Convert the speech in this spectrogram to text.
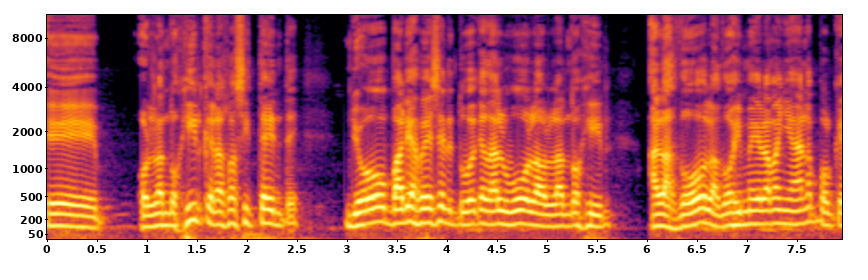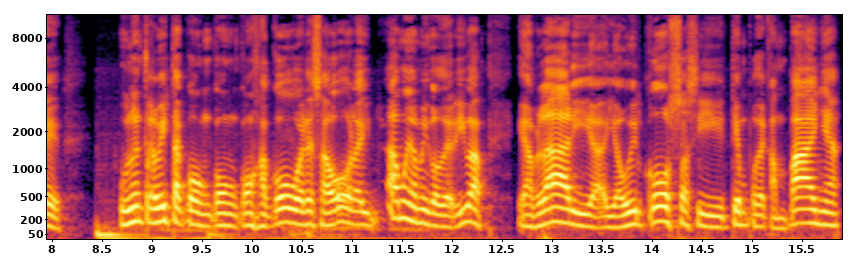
Eh, Orlando Gil, que era su asistente. Yo varias veces le tuve que dar bola a Orlando Gil a las 2, las 2 y media de la mañana, porque una entrevista con, con, con Jacobo era esa hora y era muy amigo de él. Iba a hablar y a, y a oír cosas y tiempo de campaña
